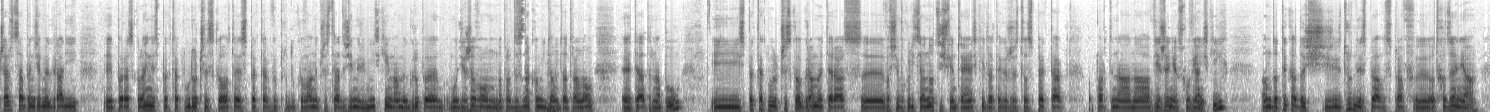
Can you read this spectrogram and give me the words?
czerwca będziemy grali y, po raz kolejny spektakl Uroczysko. To jest spektakl wyprodukowany przez Teatr Ziemi Rybnickiej. Mamy grupę młodzieżową, naprawdę znakomitą, teatralną, y, Teatr na pół. I spektakl Uroczysko gramy teraz właśnie w okolicach Nocy Świętojańskiej, dlatego że jest to spektakl oparty na, na wierzeniach słowiańskich. On dotyka dość trudnych spraw, spraw odchodzenia e,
